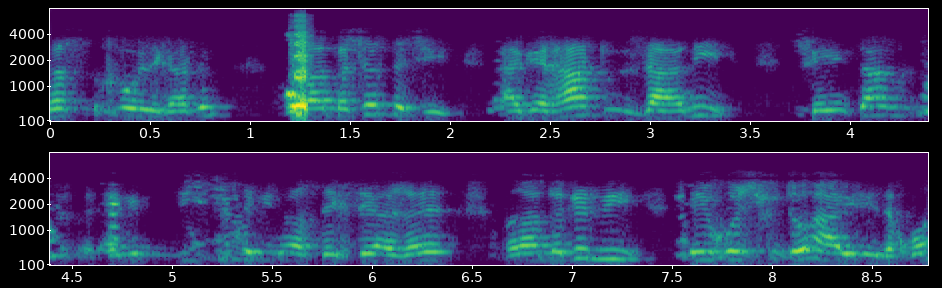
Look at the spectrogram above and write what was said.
بس خوي كاتوا وما بشرت شيء. أجر هاتو زاني شيء إنسان أجر دي تبي ناس يكسر أجاي ولا بقدر بي. يخش كتو عايز دخوا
